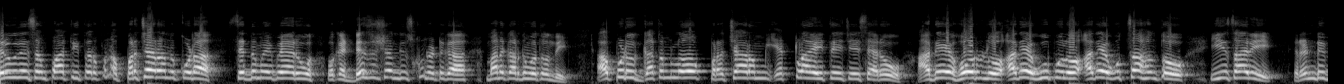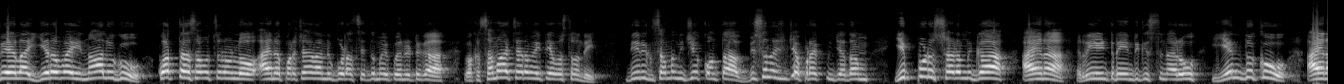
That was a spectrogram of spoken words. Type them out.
తెలుగుదేశం పార్టీ తరఫున ప్రచారానికి కూడా సిద్ధమైపోయారు. ఒక డెసిషన్ తీసుకున్నట్టుగా మనకు అర్థమవుతుంది. అప్పుడు గతంలో ప్రచారం ఎట్లా అయితే చేశారో అదే హోరులో అదే ఊపులో అదే ఉత్సాహంతో ఈసారి రెండు వేల ఇరవై నాలుగు కొత్త సంవత్సరంలో ఆయన ప్రచారానికి కూడా సిద్ధమైపోయినట్టుగా ఒక సమాచారం అయితే వస్తుంది. దీనికి సంబంధించి కొంత విశ్లేషించే ప్రయత్నం చేద్దాం. ఇప్పుడు సడన్గా ఆయన రీఎంట్రీ ఎందుకు ఇస్తున్నారు ఎందుకు ఆయన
